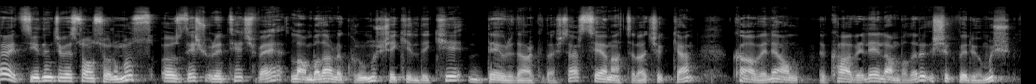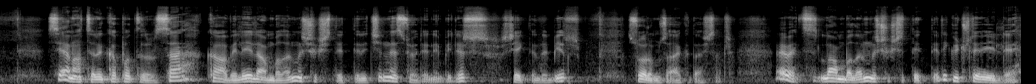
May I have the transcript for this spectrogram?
Evet, yedinci ve son sorumuz özdeş üreteç ve lambalarla kurulmuş şekildeki devrede arkadaşlar. S anahtarı açıkken K ve L, K ve L lambaları ışık veriyormuş. S anahtarı kapatılırsa K ve L lambaların ışık şiddetleri için ne söylenebilir şeklinde bir sorumuz arkadaşlar. Evet, lambaların ışık şiddetleri güçleriyle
